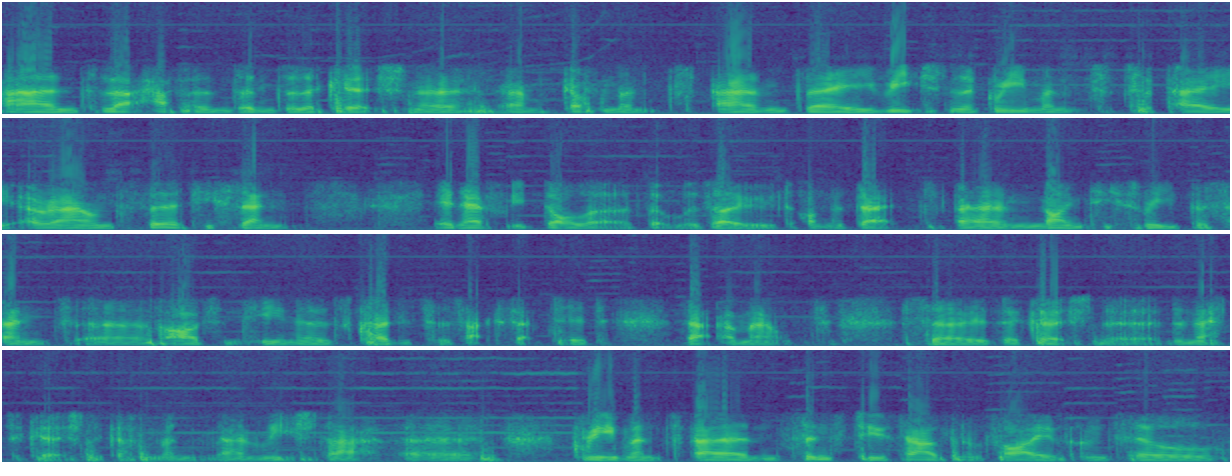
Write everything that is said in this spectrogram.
And that happened under the Kirchner um, government, and they reached an agreement to pay around 30 cents in every dollar that was owed on the debt, and 93% of Argentina's creditors accepted that amount. So the Kirchner, the Nestor Kirchner government um, reached that uh, agreement, and since 2005 until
